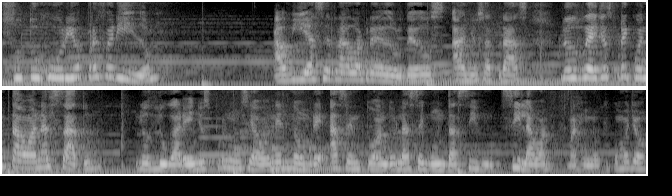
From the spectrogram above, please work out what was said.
su tujurio preferido, había cerrado alrededor de dos años atrás, los reyes frecuentaban al Saturn, los lugareños pronunciaban el nombre acentuando la segunda sílaba, imagino que como yo,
